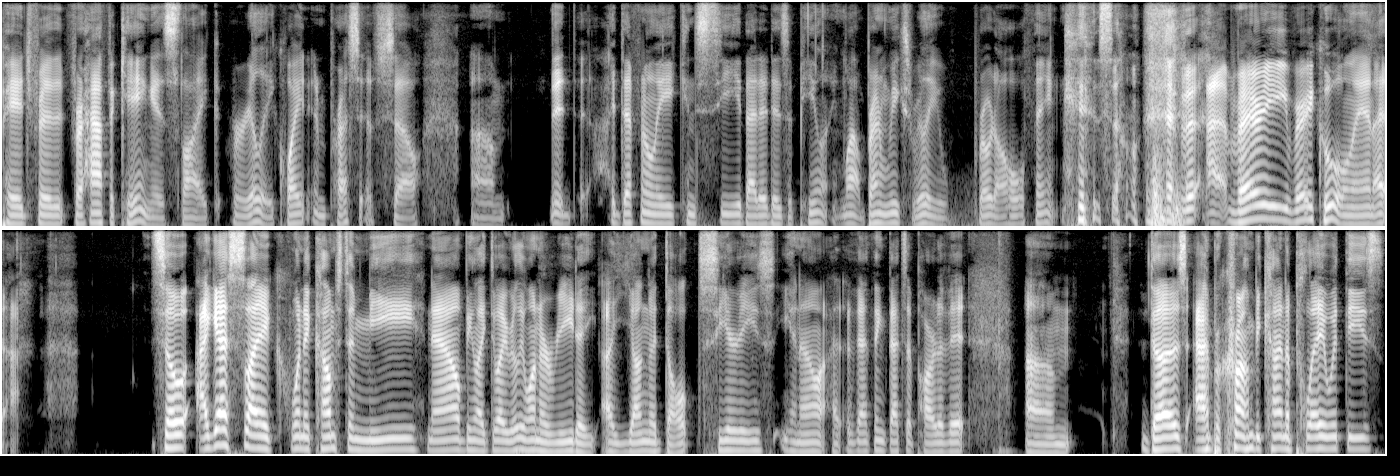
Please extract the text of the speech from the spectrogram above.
page for for Half a King is like really quite impressive. So, um, it, I definitely can see that it is appealing. Wow, Brent Weeks really wrote a whole thing. so, but, uh, very very cool, man. I, I so I guess like when it comes to me now being like, do I really want to read a, a young adult series? You know, I, I think that's a part of it. Um, does Abercrombie kind of play with these?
